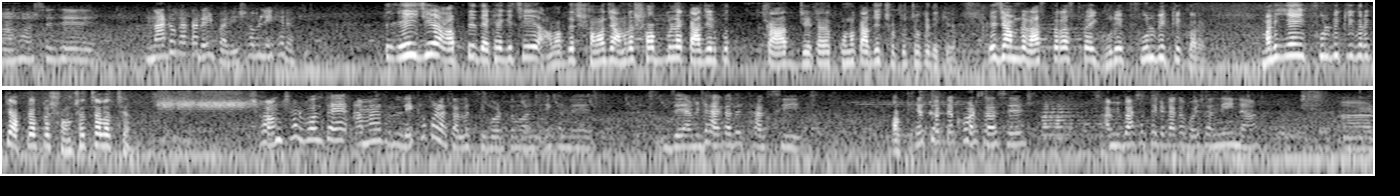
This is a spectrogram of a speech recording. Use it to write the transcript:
হচ্ছে যে নাটক আকারেই পারি সব লিখে রাখি। তো এই যে আপনি দেখা গেছে আমাদের সমাজে আমরা সবগুলা কাজের কাজ যেটা কোনো কাজে ছোট চোখে দেখি না। এই যে আমরা রাস্তা রাস্তায় ঘুরে ফুল বিক্রি করেন মানে এই ফুল বিক্রি করে কি আপনি আপনার সংসার চালাচ্ছেন? সংসার বলতে আমার লেখাপড়া চালাচ্ছি বর্তমান এখানে যে আমি ঢাকাতে থাকছি। আপ- এর তো একটা খরচা আছে আমি বাসা থেকে টাকা পয়সা নিই না। আর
